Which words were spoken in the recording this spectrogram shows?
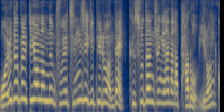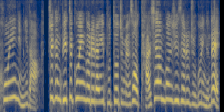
월급을 뛰어넘는 부의 증식이 필요한데 그 수단 중에 하나가 바로 이런 코인입니다. 최근 비트코인 거래량이 붙어주면서 다시 한번 시세를 주고 있는데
